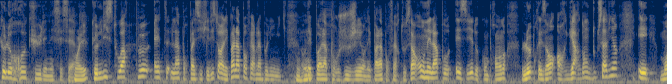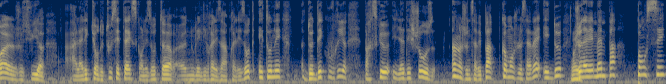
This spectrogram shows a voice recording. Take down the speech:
que le recul est nécessaire, que l'histoire peut être là pour pacifier. L'histoire, elle n'est pas là pour faire de la polémique. Mhm. On n'est pas là pour juger, on n'est pas là pour faire tout ça. On est là pour essayer de comprendre le présent en regardant d'où ça vient. Et moi, je suis euh, à la lecture de tous ces textes, quand les auteurs euh, nous les livraient les uns après les autres, étonné de découvrir parce que il y a des choses. Un, je ne savais pas comment je le savais, et deux, je n'avais même pas pensé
